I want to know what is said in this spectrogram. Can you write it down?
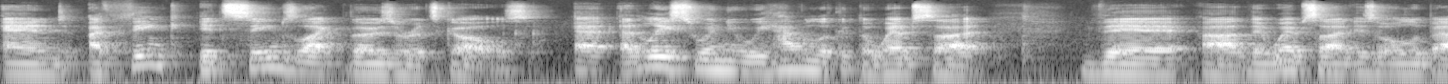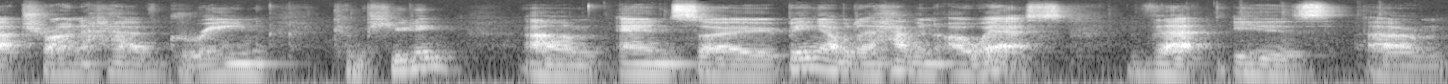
and I think it seems like those are its goals. At, at least when you, we have a look at the website, their, uh, their website is all about trying to have green computing. Um, and so being able to have an OS that is, um,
